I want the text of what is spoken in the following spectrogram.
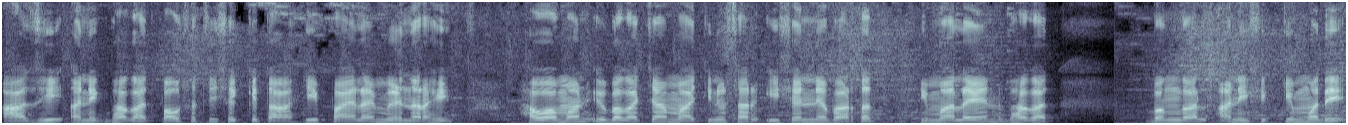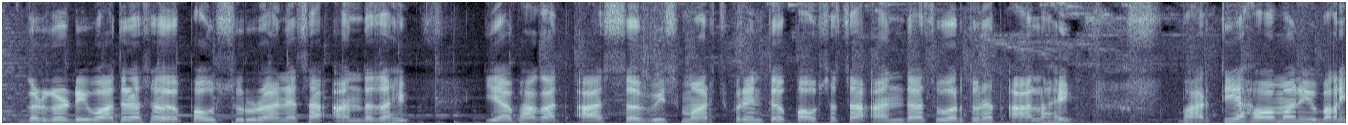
आजही अनेक भागात पावसाची शक्यता ही पाहायला मिळणार आहे. हवामान विभागाच्या माहितीनुसार ईशान्य भारतात हिमालयन भागात बंगाल आणि सिक्कीममध्ये गडगडी वादळासह पाऊस सुरू राहण्याचा अंदाज आहे. या भागात आज सव्वीस मार्चपर्यंत पावसाचा अंदाज वर्तवण्यात आला आहे. भारतीय हवामान विभागाने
